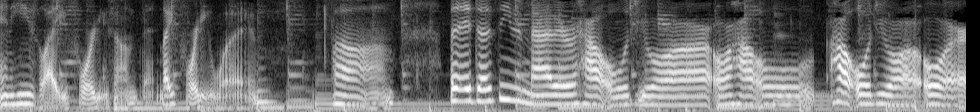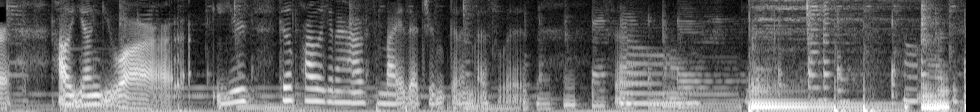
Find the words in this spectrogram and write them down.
and he's like forty something, like forty one. Um, but it doesn't even matter how old you are, or how old how old you are, or how young you are. You're still probably gonna have somebody that you're gonna mess with. So yeah, I just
